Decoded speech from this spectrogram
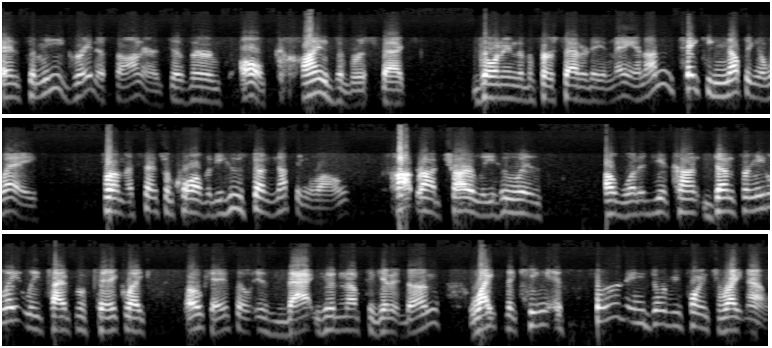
And to me, greatest honor deserves all kinds of respect going into the first Saturday in May. And I'm taking nothing away from Essential Quality, who's done nothing wrong. Hot Rod Charlie, who is a what have you con- done for me lately type of pick. Like, okay, so is that good enough to get it done? Like the King is third in Derby points right now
